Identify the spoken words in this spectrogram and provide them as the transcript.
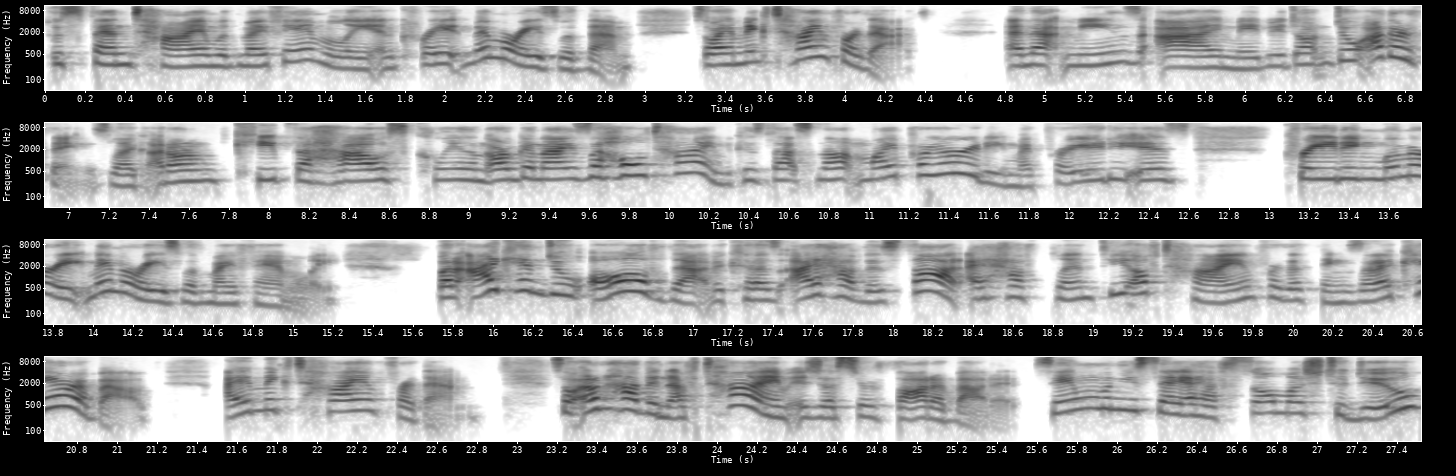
to spend time with my family and create memories with them. So I make time for that. And that means I maybe don't do other things. Like I don't keep the house clean and organized the whole time because that's not my priority. My priority is creating memory memories with my family. But I can do all of that because I have this thought. I have plenty of time for the things that I care about. I make time for them. So I don't have enough time. It's just your thought about it. Same when you say I have so much to do,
